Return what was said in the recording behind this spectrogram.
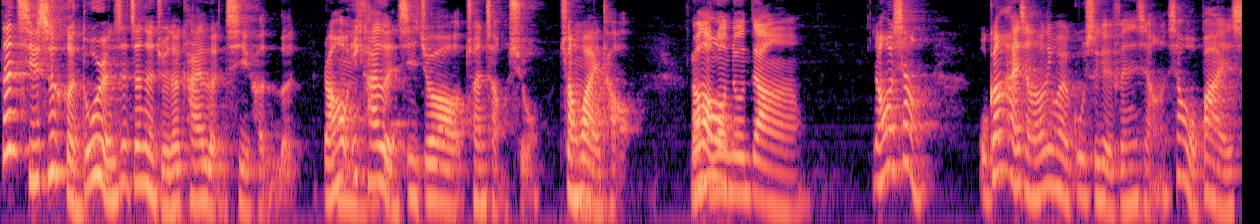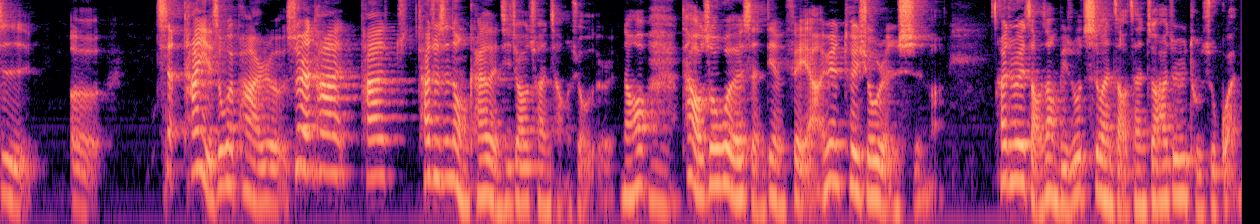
但其实很多人是真的觉得开冷气很冷，然后一开冷气就要穿长袖、嗯、穿外套。我老公就是这样啊。然后像。我刚还想到另外一个故事可以分享，像我爸也是，呃，像他也是会怕热，虽然他他他就是那种开冷气就要穿长袖的人，然后他有时候为了省电费啊，因为退休人士嘛，他就会早上比如说吃完早餐之后，他就去图书馆，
